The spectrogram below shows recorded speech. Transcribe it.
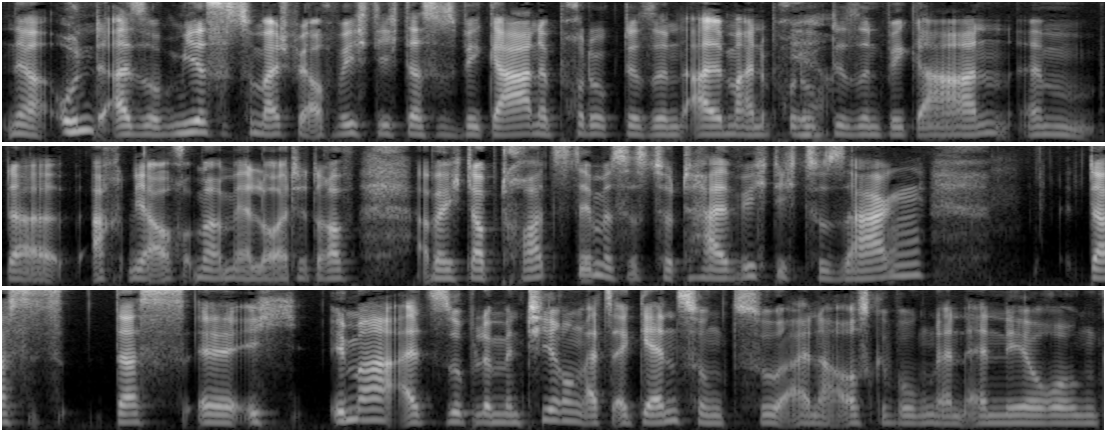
Ja, und also mir ist es zum Beispiel auch wichtig, dass es vegane Produkte sind. All meine Produkte ja. sind vegan. Ähm, da achten ja auch immer mehr Leute drauf. Aber ich glaube trotzdem ist es total wichtig zu sagen, dass dass äh, ich immer als Supplementierung, als Ergänzung zu einer ausgewogenen Ernährung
